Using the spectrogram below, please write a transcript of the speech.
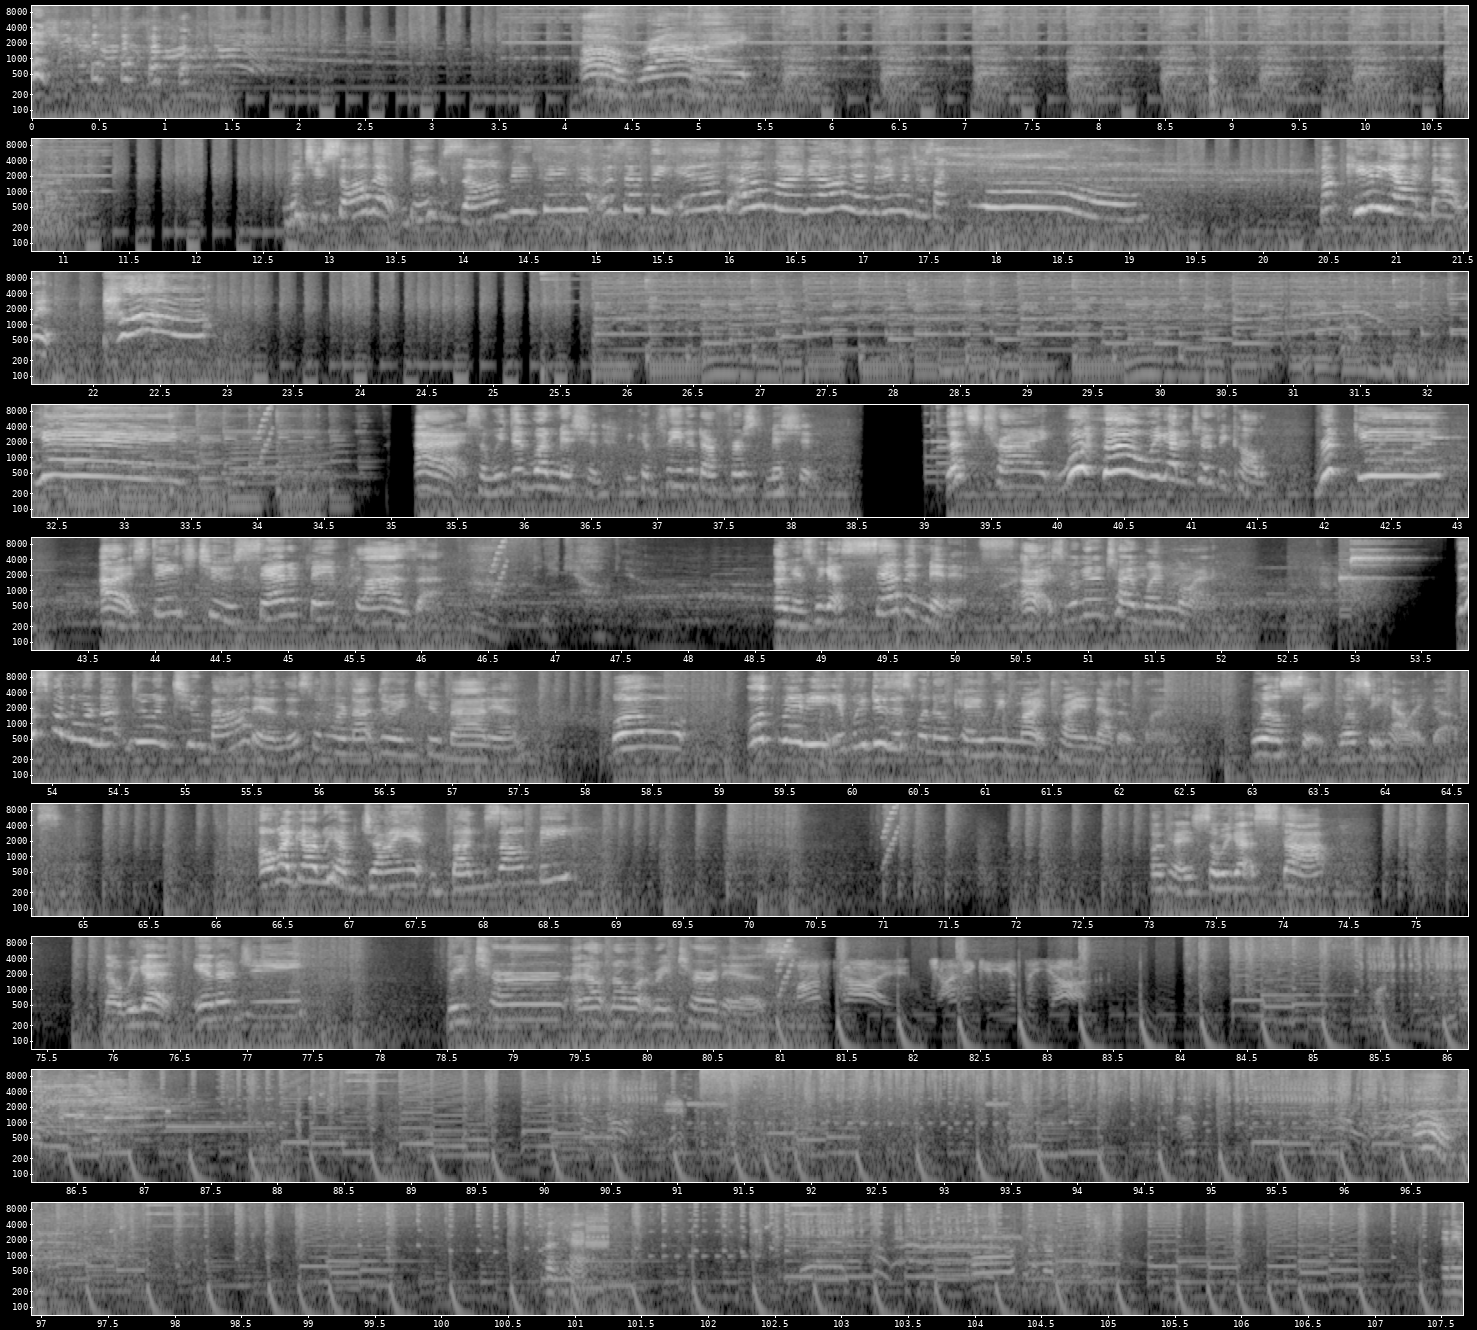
So we did one mission. We completed our first mission. Let's try. Woohoo! We got a trophy called Rookie! Alright, stage two, Santa Fe Plaza. Okay, so we got seven minutes. Alright, so we're gonna try one more. This one we're not doing too bad in. This one we're not doing too bad in. Well, well, maybe if we do this one okay, we might try another one. We'll see. We'll see how it goes. Oh my god, we have giant bug zombie. Okay, so we got stop. No, we got energy, return. I don't know what return is. Oh.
